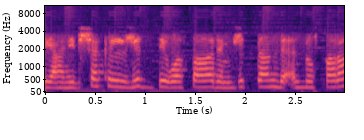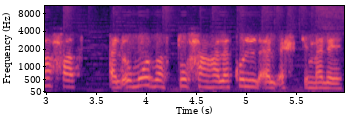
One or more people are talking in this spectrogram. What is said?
يعني بشكل جدي وصارم جدا لأنه صراحة الأمور مفتوحة على كل الاحتمالات،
